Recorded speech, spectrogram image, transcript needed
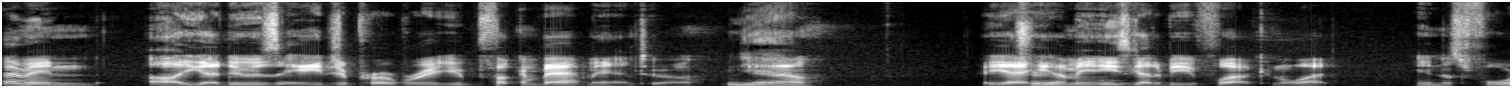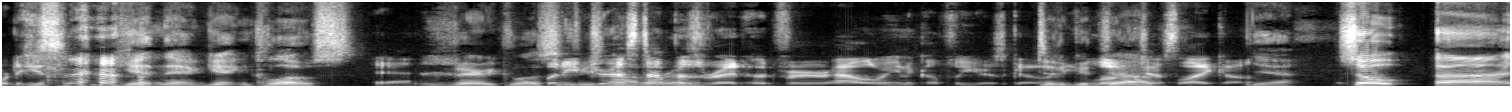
I mean, all you gotta do is age appropriate your fucking Batman to him. You Yeah. know? Yeah. He, I mean, he's got to be fucking what in his forties now. Getting there, getting close. Yeah. very close. But he dressed up as. Red Hood for Halloween a couple of years ago. Did a and good looked job. just like him. Yeah. So uh,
